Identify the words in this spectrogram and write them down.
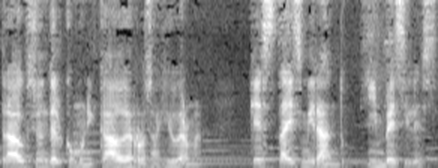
Traducción del comunicado de Rosa Huberman. ¿Qué estáis mirando, imbéciles?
